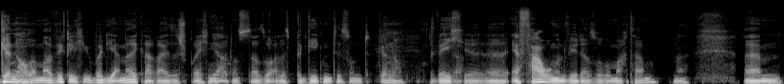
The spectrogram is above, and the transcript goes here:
Genau. Wo wir mal wirklich über die Amerikareise sprechen, Ja. was uns da so alles begegnet ist und Genau. welche äh, Erfahrungen wir da so gemacht haben. Ne? Ähm,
